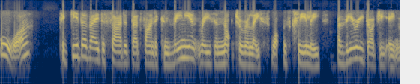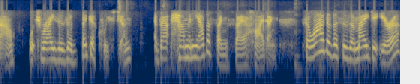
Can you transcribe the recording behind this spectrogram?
or together they decided they'd find a convenient reason not to release what was clearly a very dodgy email, which raises a bigger question about how many other things they are hiding. So either this is a major error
